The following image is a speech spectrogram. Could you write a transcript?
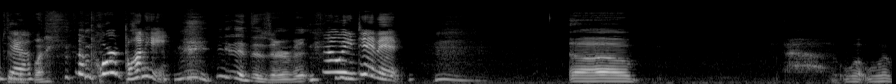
Yeah. the bunny. the poor bunny. he didn't deserve it. No, he didn't. Uh, what what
